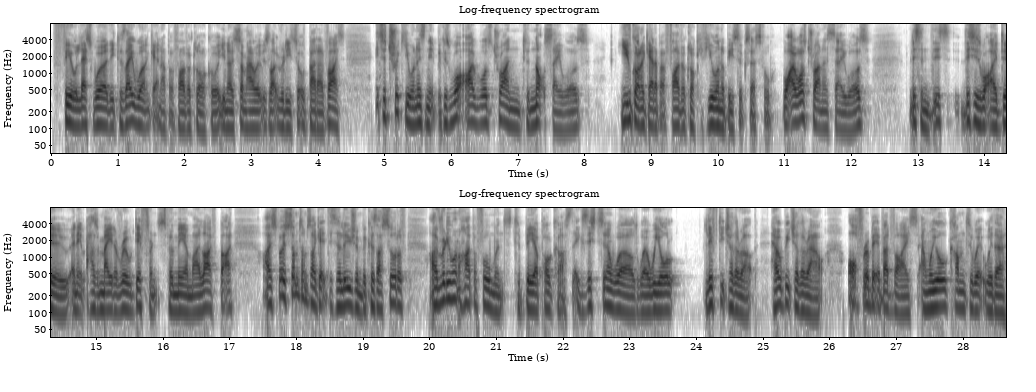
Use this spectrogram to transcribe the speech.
feel less worthy because they weren't getting up at five o'clock, or you know, somehow it was like really sort of bad advice. It's a tricky one, isn't it? Because what I was trying to not say was, you've got to get up at five o'clock if you want to be successful. What I was trying to say was, listen, this this is what I do, and it has made a real difference for me and my life. But I, I suppose sometimes I get disillusioned because I sort of I really want high performance to be a podcast that exists in a world where we all lift each other up, help each other out, offer a bit of advice, and we all come to it with a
